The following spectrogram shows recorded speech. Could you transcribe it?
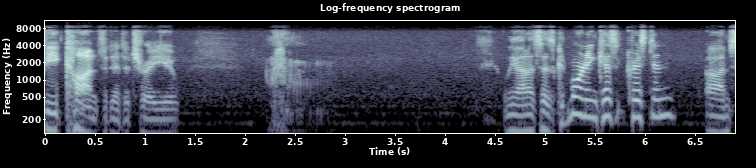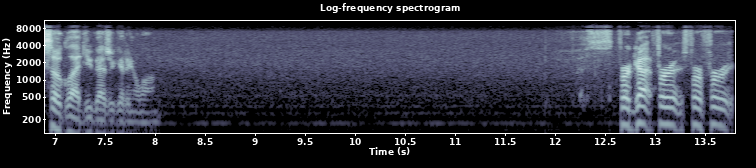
Be confident, Atreyu. Liana says, "Good morning, Kristen. Uh, I'm so glad you guys are getting along." For for for for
